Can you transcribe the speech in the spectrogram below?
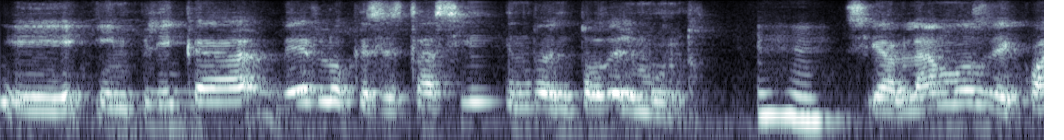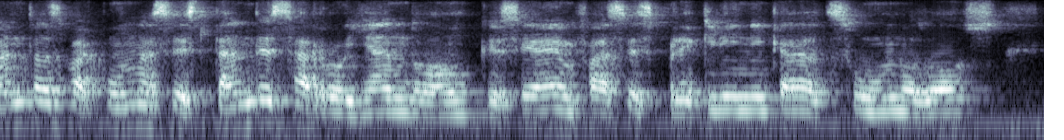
implica ver lo que se está haciendo en todo el mundo. Si hablamos de cuántas vacunas se están desarrollando, aunque sea en fases preclínicas 1, 2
